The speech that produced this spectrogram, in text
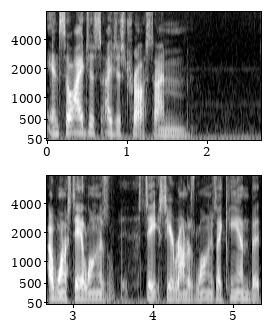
and so I just, I just trust. I'm, I want to stay along as, stay, stay around as long as I can, but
